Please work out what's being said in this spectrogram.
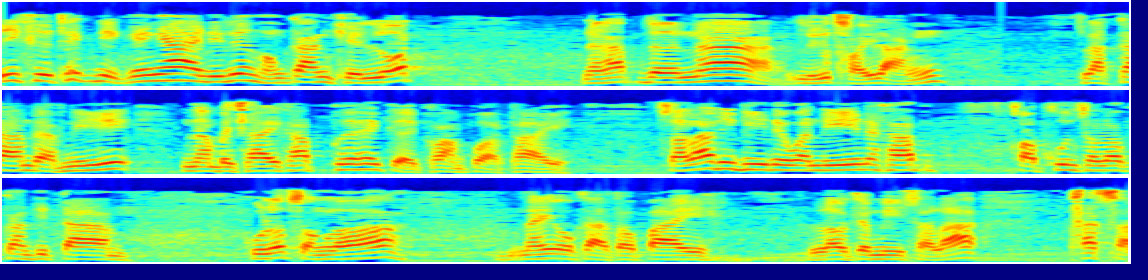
นี่คือเทคนิคง่ายๆ ในเรื่องของการเข็นรถนะครับ เดินหน้าหรือถอยหลัง หลักการแบบนี้นำไปใช้ครับเพื่อให้เกิดความปลอดภัย สาระดีๆ ในวันนี้นะครับ ขอบคุณสำหรับการติดตามครูรบสองล้อในโอกาสต่อไป เราจะมีสาระ ทักษะ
